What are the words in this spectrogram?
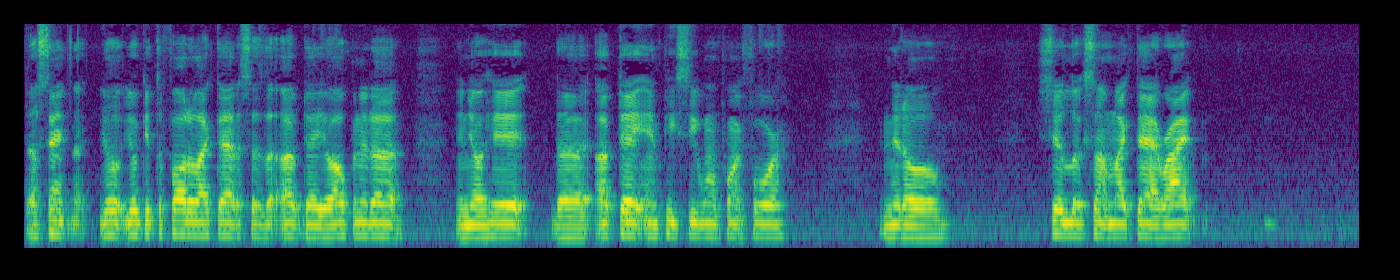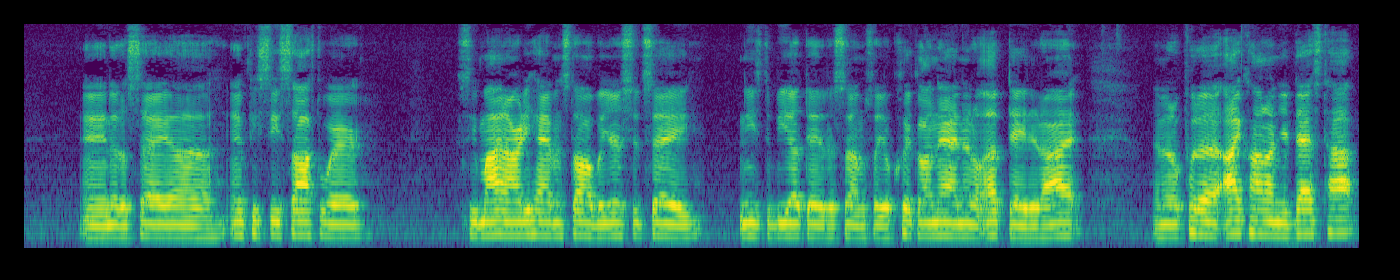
They'll send you'll you'll get the folder like that. It says the update. You'll open it up and you'll hit the update MPC 1.4 and it'll should look something like that right? And it'll say uh, MPC software see mine I already have installed but yours should say needs to be updated or something. So you'll click on that and it'll update it alright and it'll put an icon on your desktop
